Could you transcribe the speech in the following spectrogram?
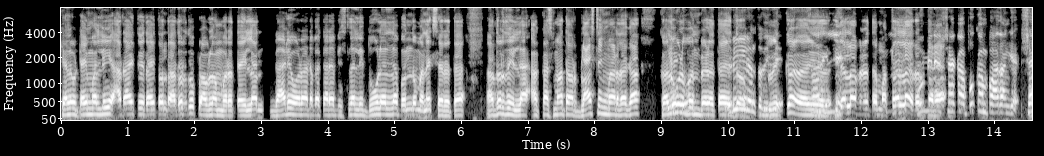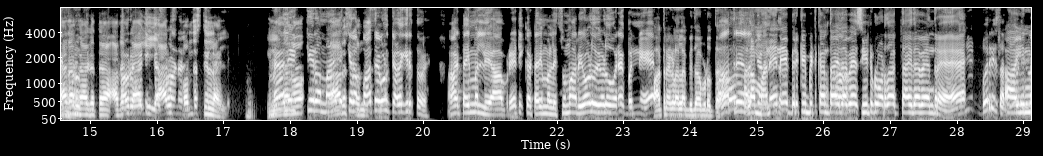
ಕೆಲವು ಟೈಮಲ್ಲಿ ಅದಾಯ್ತು ಇದಾಯ್ತು ಅಂತ ಅದ್ರದ್ದು ಪ್ರಾಬ್ಲಮ್ ಬರುತ್ತೆ. ಇಲ್ಲ ಗಾಡಿ ಓಡಾಡಬೇಕಾದ್ರೆ ಬಿಸಿಲಲ್ಲಿ ಧೂಳೆಲ್ಲ ಬಂದು ಮನೆಗೆ ಸೇರುತ್ತೆ. ಅದ್ರದ್ದು ಇಲ್ಲ. ಅಕಸ್ಮಾತ್ ಅವ್ರು ಬ್ಲಾಸ್ಟಿಂಗ್ ಮಾಡಿದಾಗ ಕಲ್ಲುಗಳು ಬಂದ್ ಬೀಳುತ್ತೆ. ಇದೆಲ್ಲ ಬೀಳುತ್ತೆ. ಮಕ್ಕಳೆಲ್ಲ ಭೂಕಂಪ ಆದಂಗೆ. ಆಗುತ್ತೆ. ಅದಕ್ಕಾಗಿ ಯಾರು. ಸ್ಪಂದಿಸ್ತಿಲ್ಲ ಇಲ್ಲಿ. ಪಾತ್ರೆಗಳು ಕೆಳಗಿರ್ತವೆ. ಆ ಟೈಮಲ್ಲಿ ಆ ರೇಟ್ ಇಕ್ಕ ಟೈಮಲ್ಲಿ ಸುಮಾರು ಏಳು ಏಳುವರೆಗೆ ಬನ್ನಿ. ಪಾತ್ರೆಗಳೆಲ್ಲ ಬಿದ್ದೋಗ್ಬಿಡುತ್ತೆ. ಪಾತ್ರೆ ಎಲ್ಲ ಅಲ್ಲ ಮನೇನೆ ಬಿರ್ಕಿ ಬಿಟ್ಕೊಂತ ಇದಾವೆ ಸೀಟ್ಗಳು ಹೊಡೆದಾಗ್ತಾ ಇದಾವೆ ಅಂದ್ರೆ ಬರ್ರಿ ಸರ್ ಆ, ಇನ್ನ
